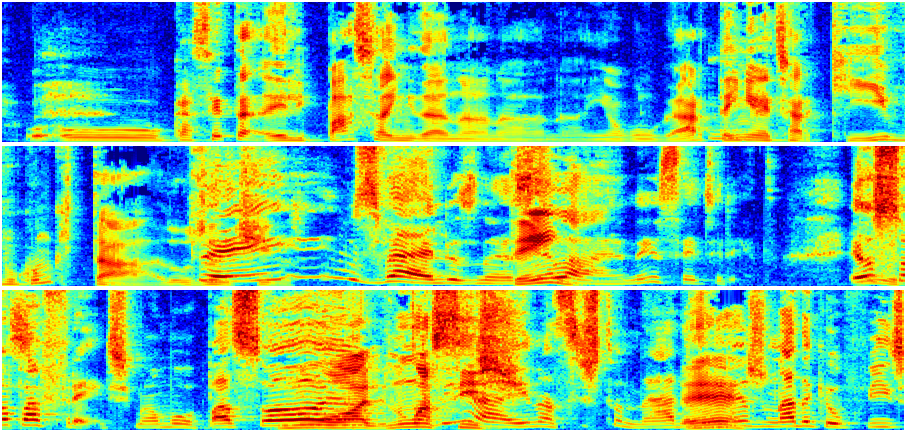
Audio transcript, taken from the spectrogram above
o, o Caceta, ele passa ainda na, na- na- em algum lugar? Tem esse arquivo? Como que tá? Os Tem antigos? os velhos, né? Tem? Sei lá, eu nem sei direito. Eu Putz. sou pra frente, meu amor. Passou. Não eu olha, não assiste. Aí, não assisto nada, É? não vejo nada que eu fiz.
